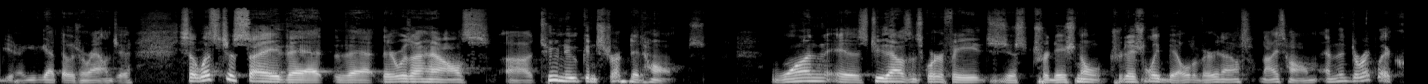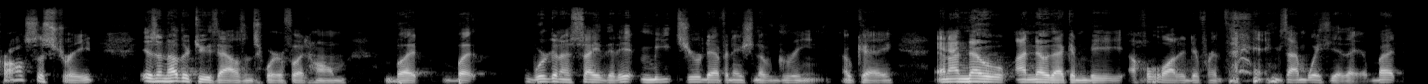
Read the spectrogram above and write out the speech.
you know you've got those around you. So let's just say that that there was a house, uh, two new constructed homes one is 2,000 square feet, just traditional, traditionally built, a very nice, nice home. And then directly across the street is another 2,000 square foot home. But, but we're going to say that it meets your definition of green. Okay. And I know, I know that can be a whole lot of different things. I'm with you there, but,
